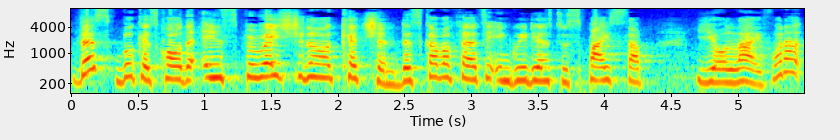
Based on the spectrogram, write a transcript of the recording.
This book is called The Inspirational Kitchen. Discover 30 ingredients to spice up your life. What are,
